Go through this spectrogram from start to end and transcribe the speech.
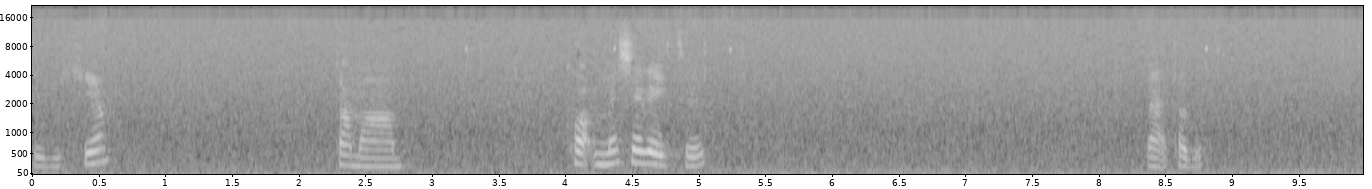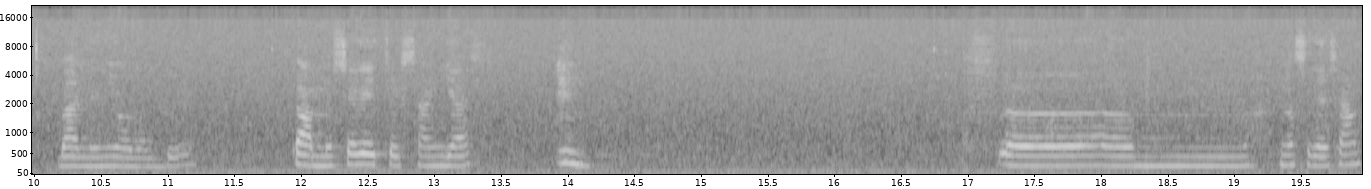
tabii ki. Tamam. Macerator. Ha tabii. Ben de niye olmadı diyorum. Tamam Macerator sen gel. Nasıl desem?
